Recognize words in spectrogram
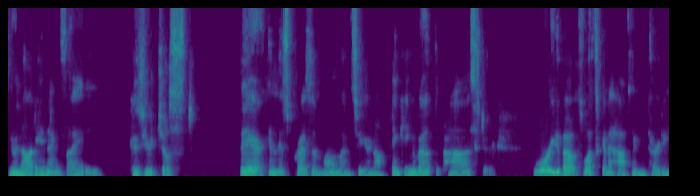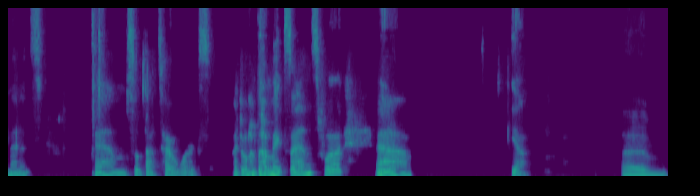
You're not in anxiety because you're just there in this present moment. So you're not thinking about the past or worried about what's going to happen in 30 minutes. Um, so that's how it works. I don't know if that makes sense, but um, yeah. yeah. Um,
